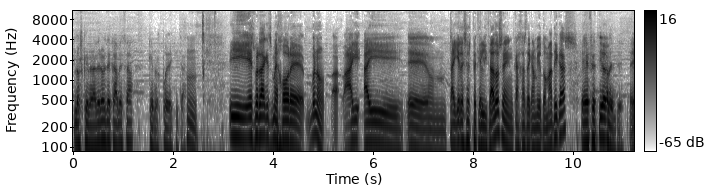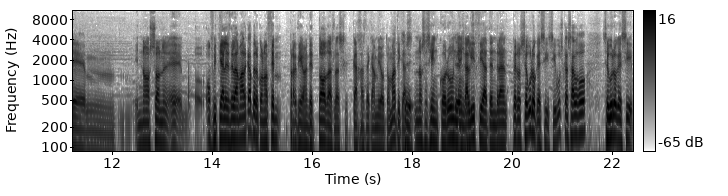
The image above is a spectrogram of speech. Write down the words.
los quebraderos de cabeza que nos puede quitar. Hmm. Y es verdad que es mejor, eh, bueno, hay, hay eh, talleres especializados en cajas de cambio automáticas. Efectivamente. Eh, no son oficiales de la marca, pero conocen prácticamente todas las cajas de cambio automáticas. No sé si en Coruña, en Galicia tendrán, pero seguro que sí. Si buscas algo, seguro que sí.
